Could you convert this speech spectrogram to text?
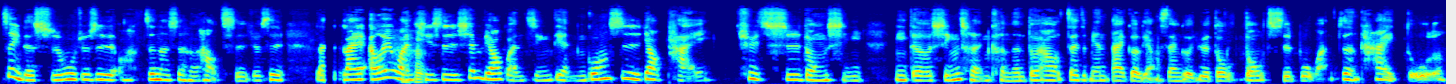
这里的食物就是哇，真的是很好吃。就是来来 LA 玩，其实先不要管景点，你光是要排去吃东西，你的行程可能都要在这边待个两三个月都，都都吃不完，真的太多了。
